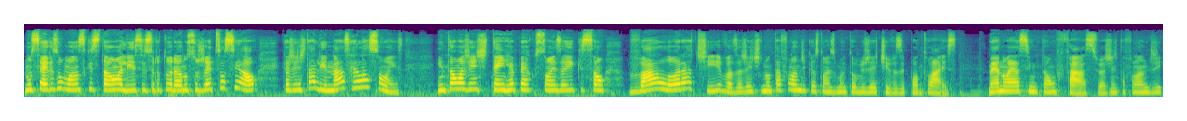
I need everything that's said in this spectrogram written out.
nos seres humanos que estão ali se estruturando, no sujeito social que a gente está ali, nas relações. Então a gente tem repercussões aí que são valorativas. A gente não está falando de questões muito objetivas e pontuais. Né? Não é assim tão fácil. A gente está falando de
